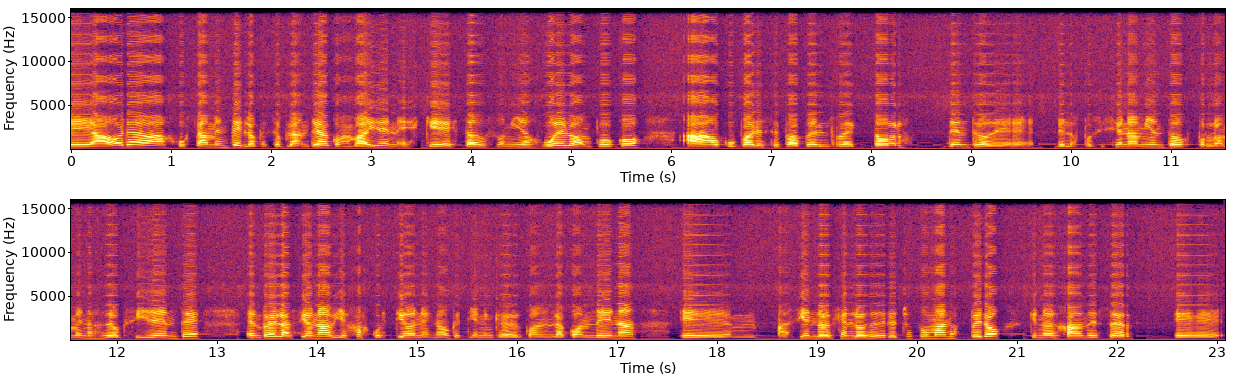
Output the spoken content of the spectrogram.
Eh, ahora justamente lo que se plantea con Biden es que Estados Unidos vuelva un poco a ocupar ese papel rector dentro de, los posicionamientos, por lo menos de Occidente, en relación a viejas cuestiones ¿no? que tienen que ver con la condena, eh, haciendo eje en los derechos humanos, pero que no dejan de ser eh,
